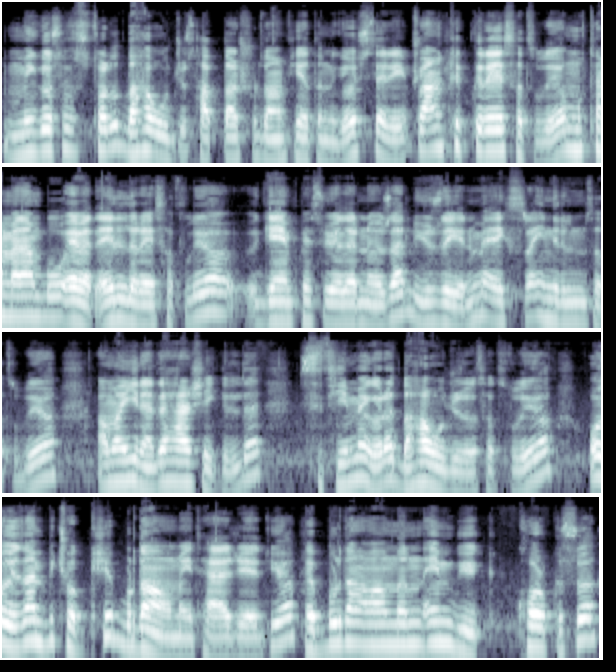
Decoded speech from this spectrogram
Microsoft Store'da daha ucuz. Hatta şuradan fiyatını göstereyim. Şu an 40 liraya satılıyor. Muhtemelen bu evet 50 liraya satılıyor. Game Pass üyelerine özel %20 ekstra indirimli satılıyor. Ama yine de her şekilde Steam'e göre daha ucuza satılıyor. O yüzden birçok kişi buradan almayı tercih ediyor. Ve buradan alanların en büyük korkusu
